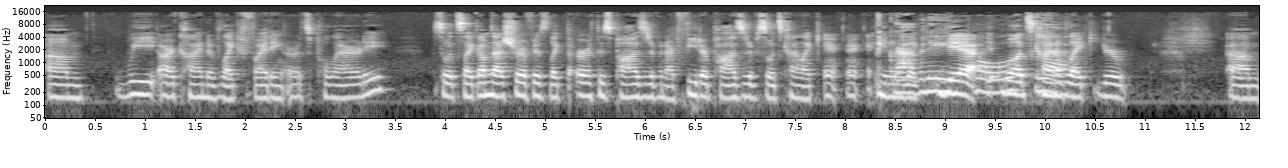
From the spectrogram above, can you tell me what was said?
um, we are kind of like fighting Earth's polarity. So it's like I'm not sure if it's like the Earth is positive and our feet are positive, so it's kind of like eh, eh, eh, you know, gravity like yeah. pull, Well, it's kind yeah. of like you're um,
